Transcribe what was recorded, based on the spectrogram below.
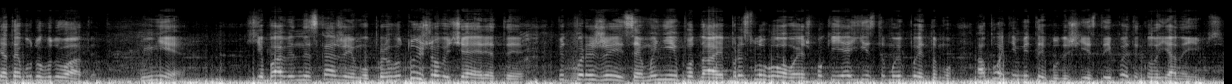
я тебе буду годувати. Ні. Хіба він не скаже йому, приготуй, що вечеряти, підпережися, мені подай, прислуговуєш, поки я їстиму і питиму, а потім і ти будеш їсти і пити, коли я наїмся.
